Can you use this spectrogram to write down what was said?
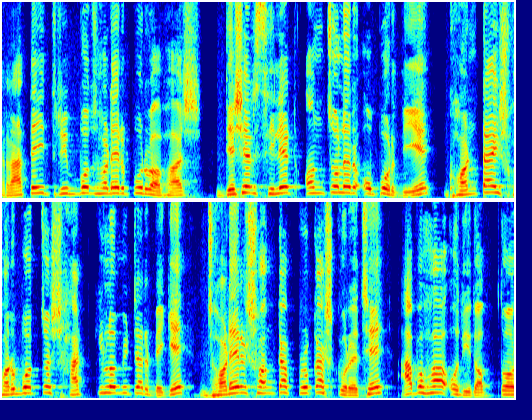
রাতেই তীব্র ঝড়ের পূর্বাভাস দেশের সিলেট অঞ্চলের ওপর দিয়ে ঘন্টায় সর্বোচ্চ ষাট কিলোমিটার বেগে ঝড়ের সংখ্যা প্রকাশ করেছে আবহাওয়া অধিদপ্তর।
